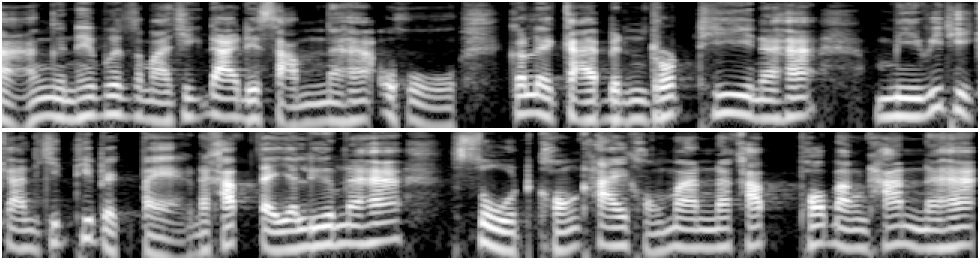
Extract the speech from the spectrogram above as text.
หาเงินให้เพื่อนสมาชิกได้ด้วยซ้ำนะฮะโอ้โหก็เลยกลายเป็นรถที่นะฮะมีวิธีการคิดที่แปลกๆนะครับแต่อย่าลืมนะฮะสูตรของใครของมันนะครับเพราะบางท่านนะฮะ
